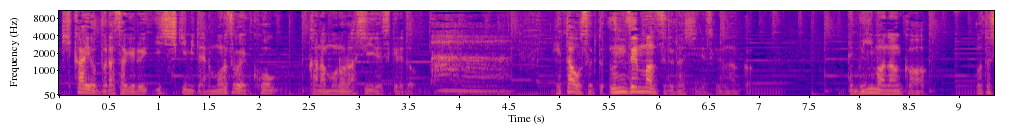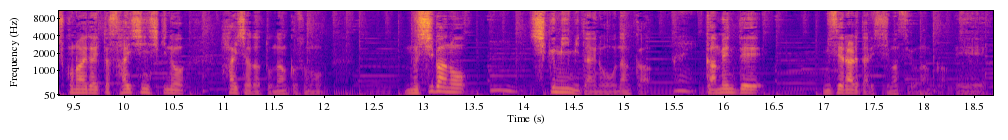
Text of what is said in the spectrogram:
機械をぶら下げる一式みたいなものすごい高価なものらしいですけれど。あ下手をするとうん千万するらしいですけどなんか。でも今なんか私この間行った最新式の歯医者だとなんかその虫歯の仕組みみたいのをなんかはい。画面で見せられたりしますよなんか、えー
